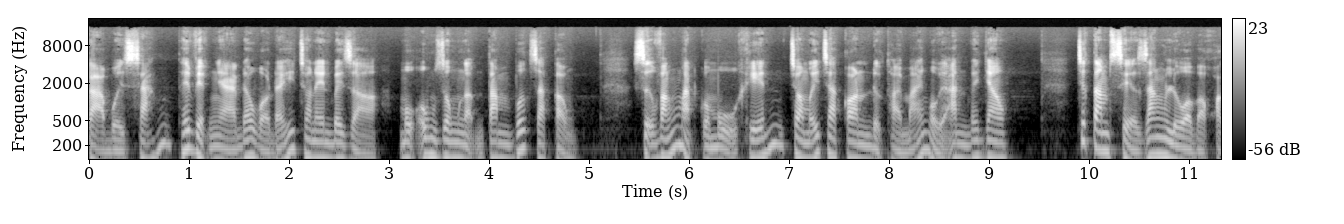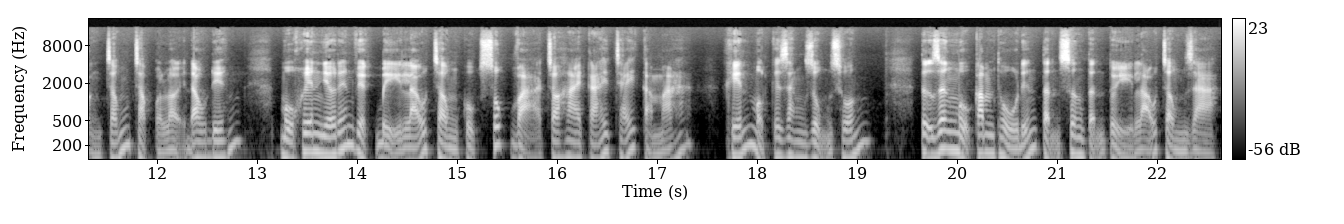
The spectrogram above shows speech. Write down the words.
cả buổi sáng, thấy việc nhà đâu vào đấy cho nên bây giờ mụ ung dung ngậm tâm bước ra cổng. Sự vắng mặt của mụ khiến cho mấy cha con được thoải mái ngồi ăn với nhau. Chiếc tam xỉa răng lùa vào khoảng trống chọc vào lợi đau điếng. Mụ khuyên nhớ đến việc bị lão chồng cục xúc vả cho hai cái cháy cả má. Khiến một cái răng rụng xuống. Tự dưng mụ căm thù đến tận xương tận tủy lão chồng già.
